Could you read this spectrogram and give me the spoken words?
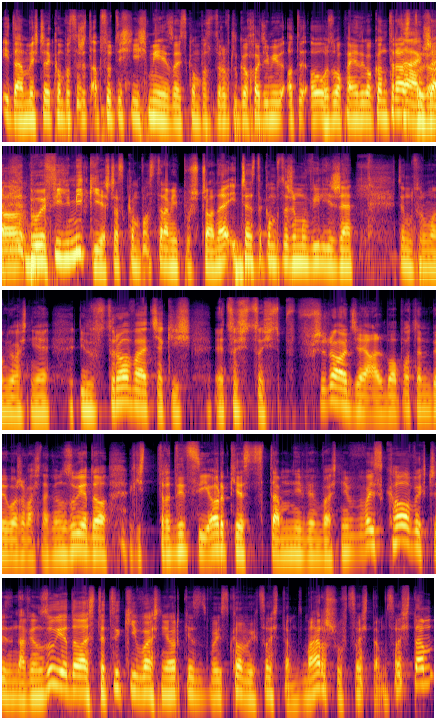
I tam jeszcze kompozytor absolutnie się nie śmieje z kompozytorów, tylko chodzi mi o, ty- o złapanie tego kontrastu, Tak, że o- były filmiki jeszcze z kompozytorami puszczone i często kompozytorzy mówili, że ten utwór ma właśnie ilustrować jakiś, e, coś, coś w przyrodzie, albo potem było, że właśnie nawiązuje do jakiejś tradycji orkiestr tam, nie wiem, właśnie wojskowych, czy nawiązuje do estetyki właśnie orkiestr wojskowych, coś tam, marszów, coś tam, coś tam.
